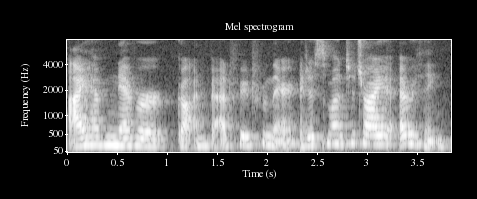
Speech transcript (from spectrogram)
I have never gotten bad food from there. I just want to try everything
